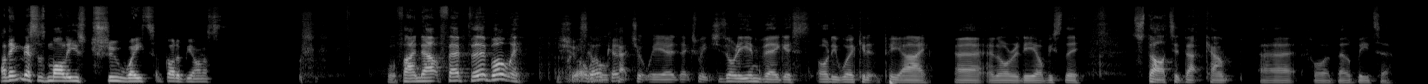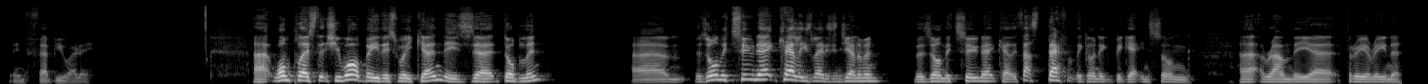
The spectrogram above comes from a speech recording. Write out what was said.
I think this is Molly's true weight. I've got to be honest. We'll find out Feb third, won't we? Sure So will, we'll catch up with her next week. She's already in Vegas, already working at the PI, uh, and already obviously started that camp uh, for Belbita in February. Uh, one place that she won't be this weekend is uh, Dublin. Um, there's only two Nate Kellys, ladies and gentlemen. There's only two Nate Kellys. That's definitely going to be getting sung uh, around the uh, three arena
